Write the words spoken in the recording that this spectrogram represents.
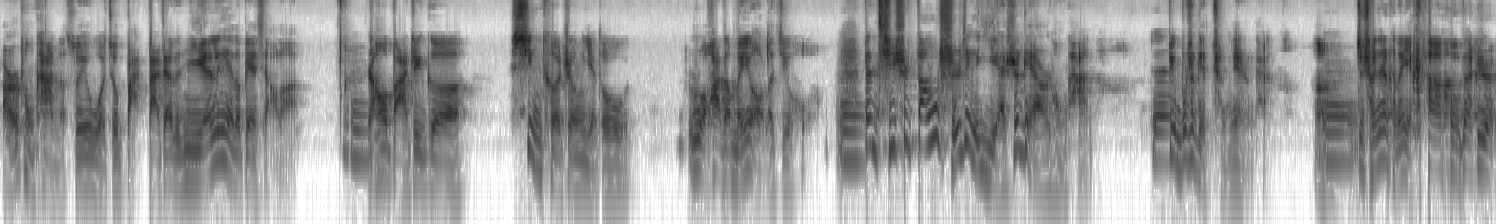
儿童看的，所以我就把大家的年龄也都变小了，嗯然后把这个性特征也都弱化到没有了，几乎。嗯，但其实当时这个也是给儿童看的，对，并不是给成年人看的。啊嗯就成年人可能也看了，但是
